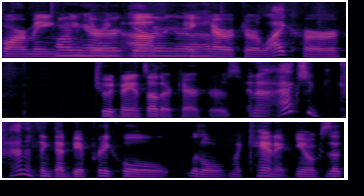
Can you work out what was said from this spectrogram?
farming, Farming and her, up her a up. character like her to advance other characters. And i actually kind of think that'd be a pretty cool little mechanic you know because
